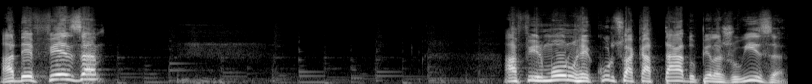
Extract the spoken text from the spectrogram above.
A defesa afirmou no recurso acatado pela juíza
